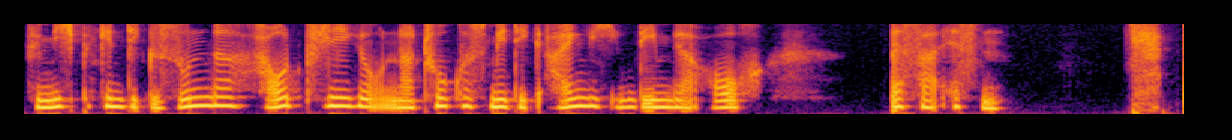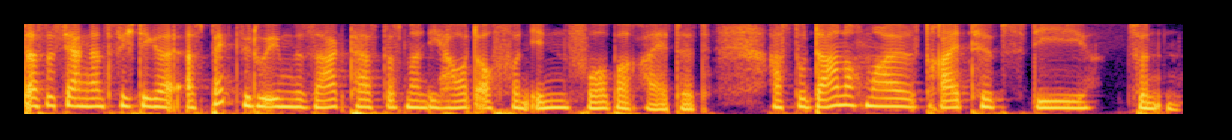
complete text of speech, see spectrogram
für mich beginnt die gesunde Hautpflege und Naturkosmetik eigentlich, indem wir auch besser essen. Das ist ja ein ganz wichtiger Aspekt, wie du eben gesagt hast, dass man die Haut auch von innen vorbereitet. Hast du da noch mal drei Tipps, die zünden?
